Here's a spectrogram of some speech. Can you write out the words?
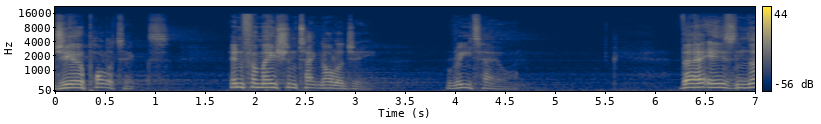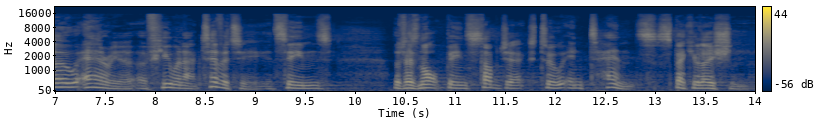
geopolitics, information technology, retail. There is no area of human activity, it seems, that has not been subject to intense speculation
